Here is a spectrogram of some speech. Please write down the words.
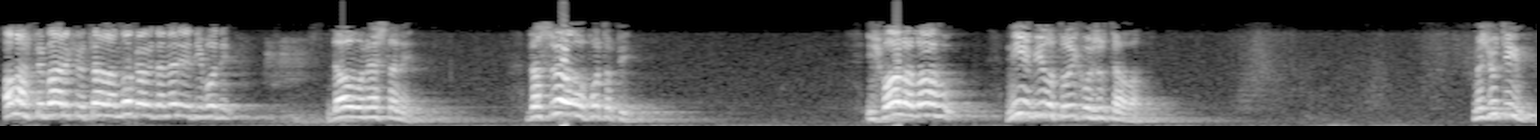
Allah te barek je tala mogao je da naredi vodi da ovo nestane. Da sve ovo potopi. I hvala Allahu nije bilo toliko žrtava. Međutim,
